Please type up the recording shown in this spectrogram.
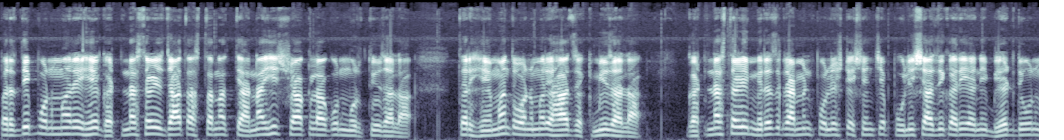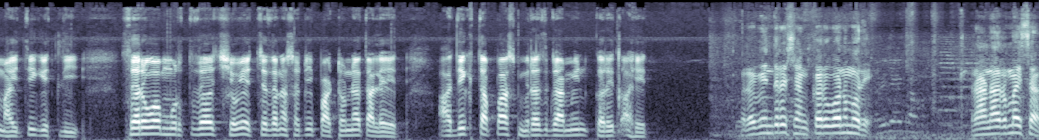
प्रदीप वनमोरे हे घटनास्थळी जात असताना त्यांनाही शॉक लागून मृत्यू झाला. तर हेमंत वनमोरे हा जखमी झाला. घटनास्थळी मिरज ग्रामीण पोलीस स्टेशनचे पोलीस अधिकारी यांनी भेट देऊन माहिती घेतली. सर्व मृतदेह शवविच्छेदनासाठी पाठवण्यात आले आहेत अधिक तपास मिरज ग्रामीण करीत आहेत. रवींद्र शंकर वनमोरे राहणार म्हैसाळ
